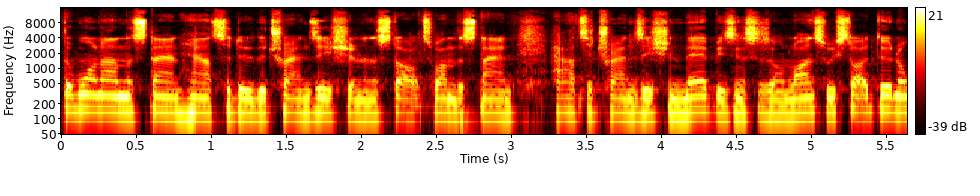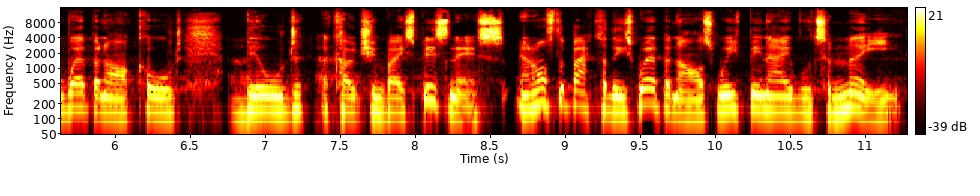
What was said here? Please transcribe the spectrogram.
that want to understand how to do the transition and start to understand how to transition their businesses online. So we started doing a webinar called Build a Coaching Based Business. And off the back of these webinars, we've been able to meet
